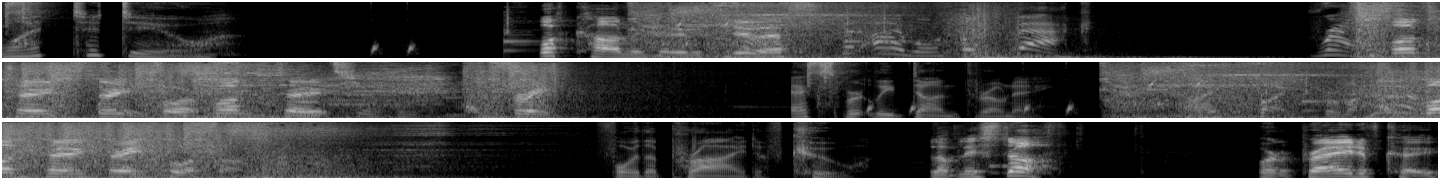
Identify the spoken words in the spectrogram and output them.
What to do? What commentary we going to do this? But I won't hold back. Right. One, two, three, four. One, two, That's your weakness. three. Expertly done, Throné. I fight for my One, two, three, four. for the pride of Ku. Lovely stuff. For the pride of Ku.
